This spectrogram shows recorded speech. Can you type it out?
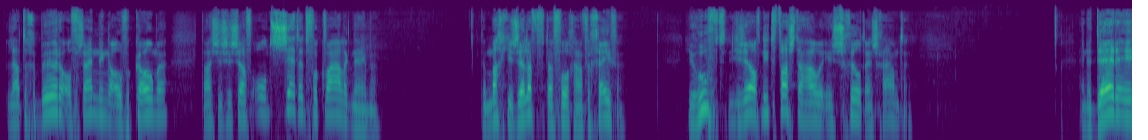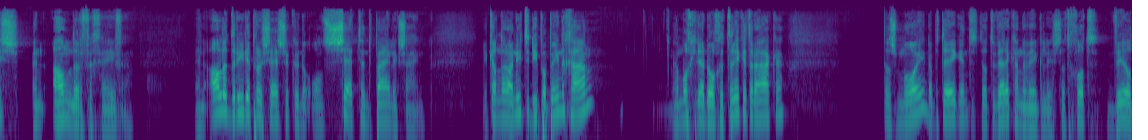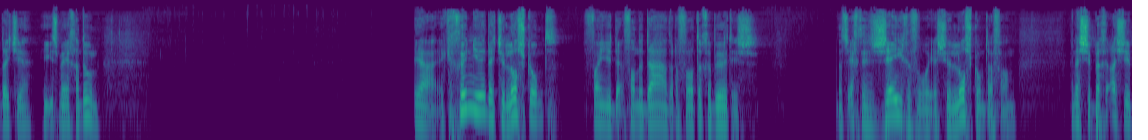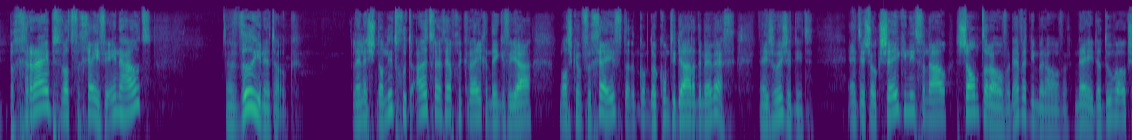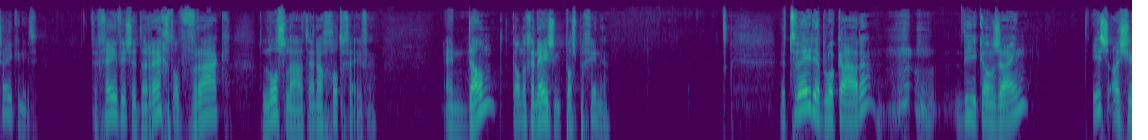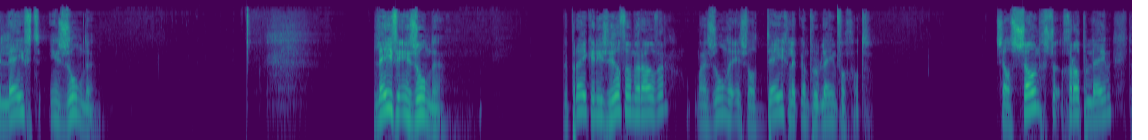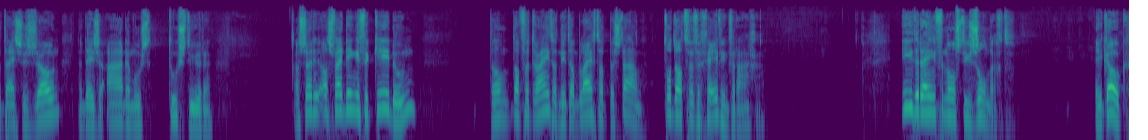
laten gebeuren of zijn dingen overkomen waar ze zichzelf ontzettend voor kwalijk nemen. Dan mag je jezelf daarvoor gaan vergeven. Je hoeft jezelf niet vast te houden in schuld en schaamte. En de derde is een ander vergeven. En alle drie de processen kunnen ontzettend pijnlijk zijn. Ik kan er nou niet te diep op ingaan. Dan mocht je daardoor getriggerd raken. Dat is mooi. Dat betekent dat er werk aan de winkel is. Dat God wil dat je hier iets mee gaat doen. Ja, ik gun je dat je loskomt van, je, van de dader of wat er gebeurd is. Dat is echt een zegen voor je als je loskomt daarvan. En als je, als je begrijpt wat vergeven inhoudt, dan wil je het ook. Alleen als je dan niet goed uitgelegd hebt gekregen, dan denk je van ja, maar als ik hem vergeef, dan, dan komt hij daar weg. Nee, zo is het niet. En het is ook zeker niet van nou, zand erover, daar hebben we het niet meer over. Nee, dat doen we ook zeker niet. Vergeven is het recht op wraak loslaten en aan God geven. En dan kan de genezing pas beginnen. De tweede blokkade die je kan zijn, is als je leeft in zonde. Leven in zonde. We preken niet zo heel veel meer over, maar zonde is wel degelijk een probleem voor God. Zelfs zo'n groot probleem dat hij zijn zoon naar deze aarde moest toesturen. Als wij, als wij dingen verkeerd doen, dan, dan verdwijnt dat niet, dan blijft dat bestaan. Totdat we vergeving vragen. Iedereen van ons die zondigt. Ik ook.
